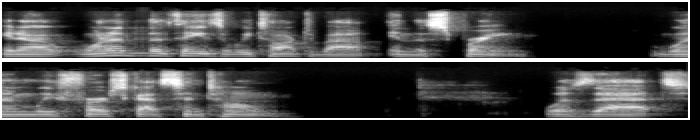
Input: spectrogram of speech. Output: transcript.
you know, one of the things that we talked about in the spring when we first got sent home was that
